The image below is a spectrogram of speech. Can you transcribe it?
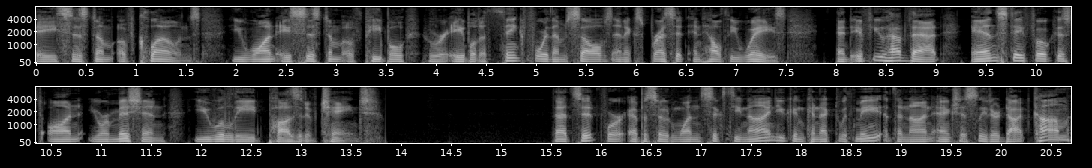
a system of clones. You want a system of people who are able to think for themselves and express it in healthy ways. And if you have that and stay focused on your mission, you will lead positive change. That's it for episode 169. You can connect with me at the nonanxiousleader.com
